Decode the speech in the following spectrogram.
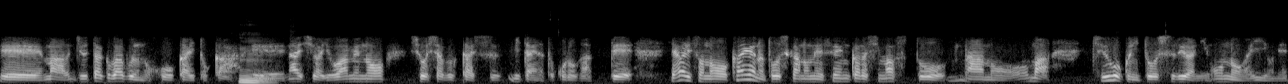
えーまあ、住宅バブルの崩壊とか、うん、えー、ないしは弱めの消費者物価指数みたいなところがあって、やはりその海外の投資家の目線からしますと、あのまあ、中国に投資するよりは日本の方がいいよねっ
